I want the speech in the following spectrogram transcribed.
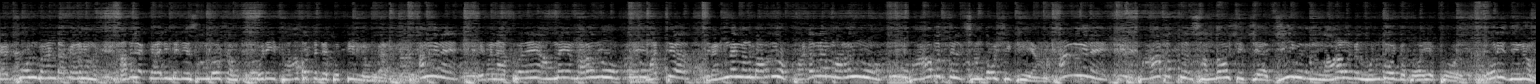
ഹെഡ്ഫോൺ വേണ്ട കാരണം അതിലെക്കാരും വലിയ സന്തോഷം ഇവിടെ ഈ പാപത്തിന്റെ പെട്ടിയിലുണ്ട് അങ്ങനെ ഇവൻ അപ്പനെ അമ്മയെ മറന്നു മറ്റ് ബന്ധങ്ങൾ മറന്നു പഠനം മറന്നു പാപത്തിൽ സന്തോഷിക്കുകയാണ്. അങ്ങനെ പാപത്തിൽ സന്തോഷിച്ച് ജീവിതം നാളുകൾ മുൻപോട്ട് പോയപ്പോൾ ഒരു ദിനം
